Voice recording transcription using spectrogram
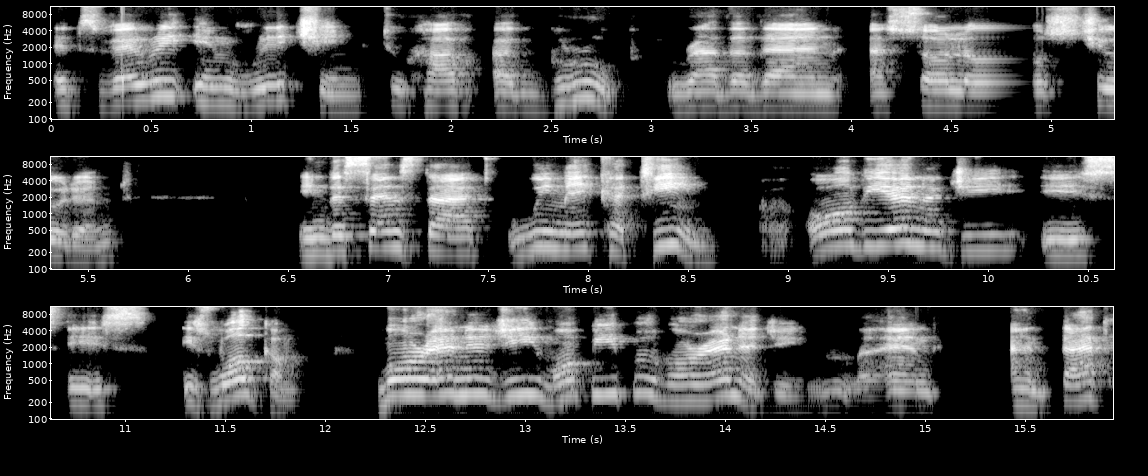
it's very enriching to have a group rather than a solo student in the sense that we make a team. All the energy is, is, is welcome. More energy, more people, more energy. And, and that,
